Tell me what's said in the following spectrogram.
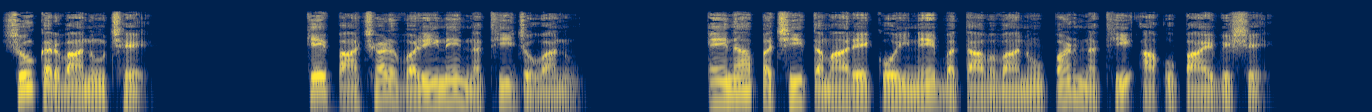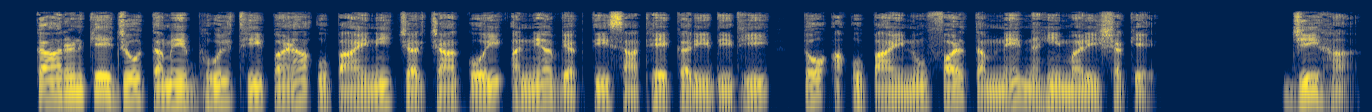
શું કરવાનું છે? કે પાછળ વળીને નથી જોવાનું? એના પછી તમારે કોઈને બતાવવાનું પણ નથી આ ઉપાય વિશે. કારણ કે જો તમે ભૂલથી પણ આ ઉપાયની ચર્ચા કોઈ અન્ય વ્યક્તિ સાથે કરી દીધી, તો આ ઉપાયનું ફળ તમને નહીં મળી શકે. જી હા.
